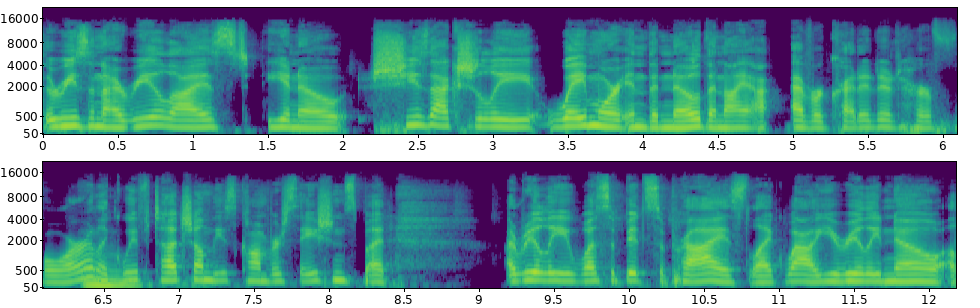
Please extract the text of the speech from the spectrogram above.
the reason I realized, you know, she's actually way more in the know than I ever credited her for. Like Mm. we've touched on these conversations, but I really was a bit surprised. Like, wow, you really know a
